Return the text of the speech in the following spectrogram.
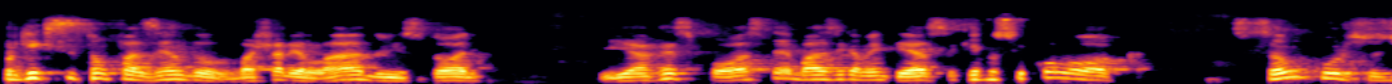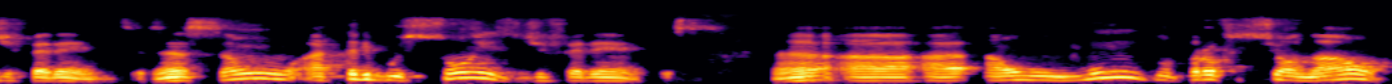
por que, que vocês estão fazendo bacharelado em História? E a resposta é basicamente essa que você coloca são cursos diferentes, né? são atribuições diferentes. Né? Há, há, há, um mundo profissional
